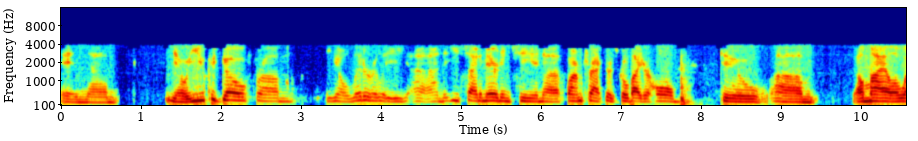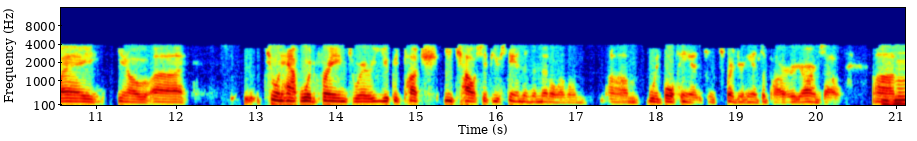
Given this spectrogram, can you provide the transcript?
and, um, you know, you could go from, you know, literally uh, on the east side of Meriden seeing uh, farm tractors go by your home to um, a mile away, you know, uh, two and a half wood frames where you could touch each house if you stand in the middle of them um, with both hands and spread your hands apart or your arms out. Um, mm-hmm.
